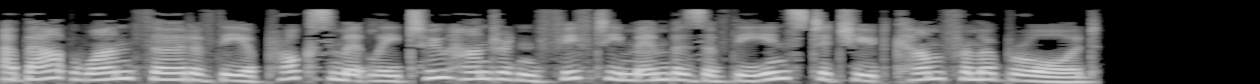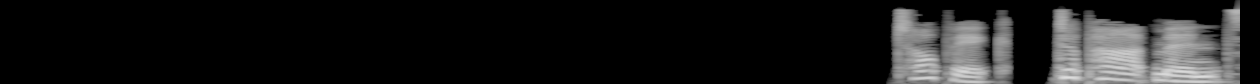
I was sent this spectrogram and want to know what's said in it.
About one-third of the approximately 250 members of the institute come from abroad. Departments.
